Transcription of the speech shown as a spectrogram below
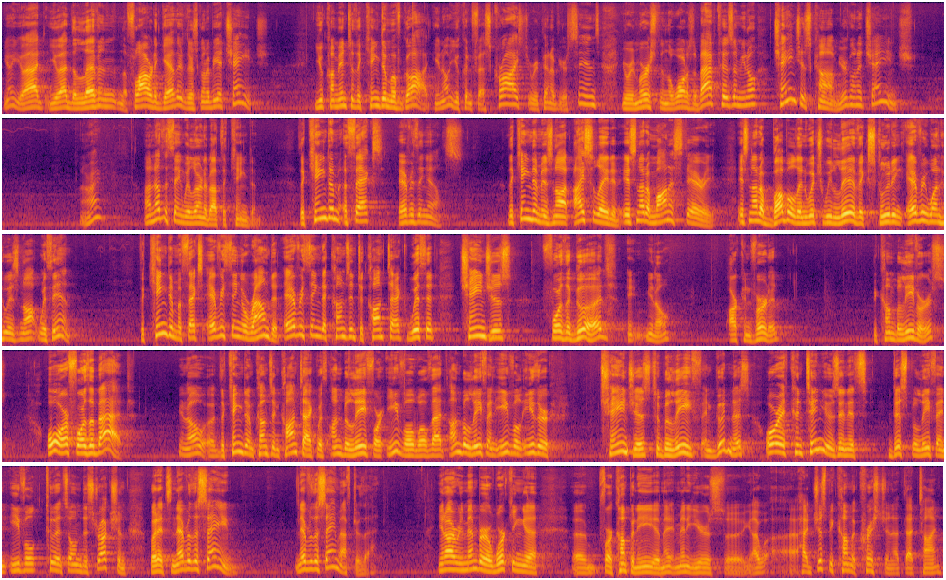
You, know, you, add, you add the leaven and the flour together, there's going to be a change. You come into the kingdom of God, you, know, you confess Christ, you repent of your sins, you're immersed in the waters of baptism, you know, changes come, you're going to change. All right? Another thing we learn about the kingdom, the kingdom affects everything else. The kingdom is not isolated, it's not a monastery, it's not a bubble in which we live excluding everyone who is not within. The kingdom affects everything around it. Everything that comes into contact with it changes for the good, you know, are converted, become believers, or for the bad. You know, uh, the kingdom comes in contact with unbelief or evil, well that unbelief and evil either changes to belief and goodness or it continues in its disbelief and evil to its own destruction, but it's never the same. Never the same after that. You know, I remember working uh, uh, for a company uh, many, many years. Uh, I, I, had just become a Christian at that time.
